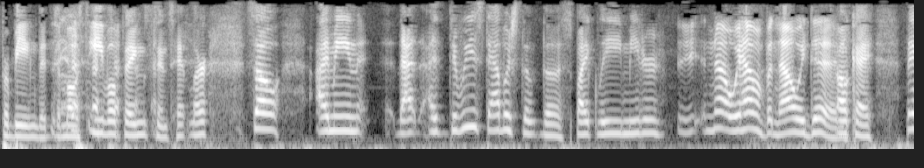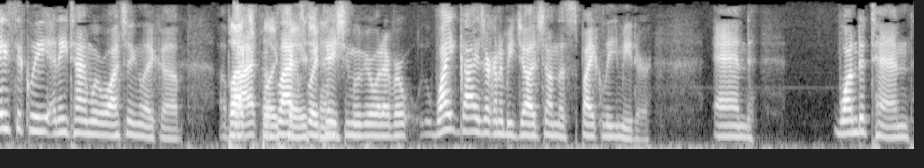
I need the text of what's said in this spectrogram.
for being the, the most evil thing since Hitler. So, I mean, that uh, did we establish the the Spike Lee meter? No, we haven't, but now we did. Okay, basically, anytime we're watching like a a black, a black exploitation movie or whatever, white guys are going to be judged on the Spike Lee meter, and one to ten,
